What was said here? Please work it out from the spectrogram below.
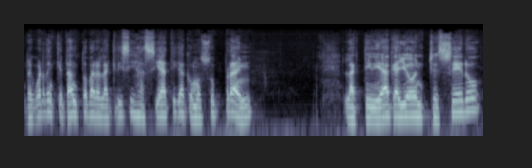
recuerden que tanto para la crisis asiática como subprime, la actividad cayó entre 0,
